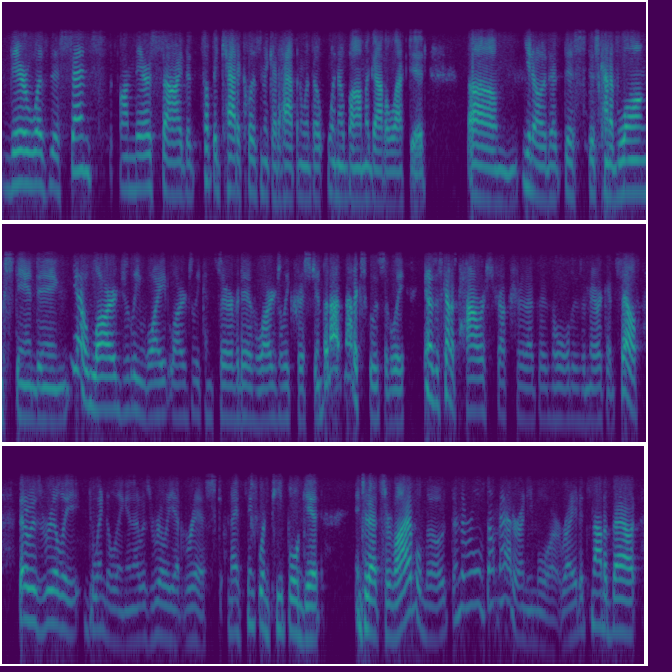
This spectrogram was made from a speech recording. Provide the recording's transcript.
there was this sense on their side that something cataclysmic had happened when, when Obama got elected. Um, you know, that this, this kind of long-standing, you know, largely white, largely conservative, largely Christian, but not, not exclusively, you know, this kind of power structure that's as old as America itself, that it was really dwindling and that was really at risk. And I think when people get into that survival mode, then the rules don't matter anymore, right? It's not about –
